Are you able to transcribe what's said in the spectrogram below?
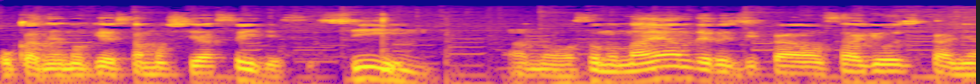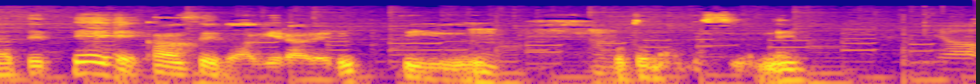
お金の計算もしやすいですし、うん。あの、その悩んでる時間を作業時間に当てて、完成度を上げられるっていうことなんですよね。いや、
